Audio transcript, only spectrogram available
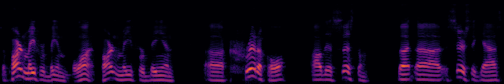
So pardon me for being blunt. Pardon me for being uh, critical of this system. But uh, seriously, guys,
